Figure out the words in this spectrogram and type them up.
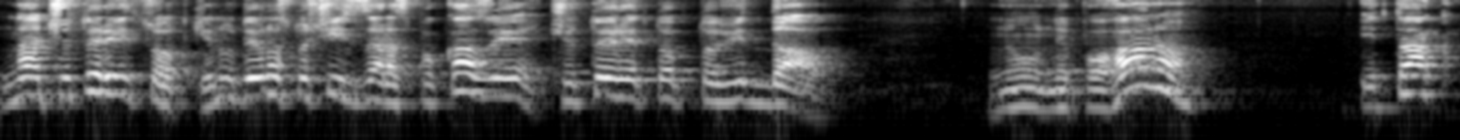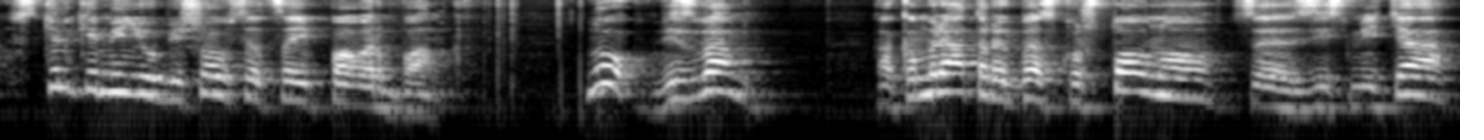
На 4%. Ну, 96 зараз показує, 4, тобто віддав. Ну, непогано. І так, скільки мені обійшовся цей павербанк? Ну, візьмемо акумулятори безкоштовно, це зі сміття.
